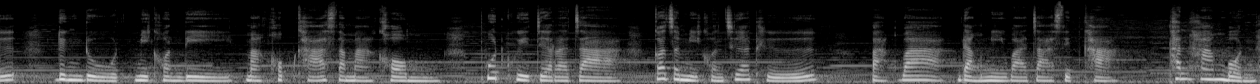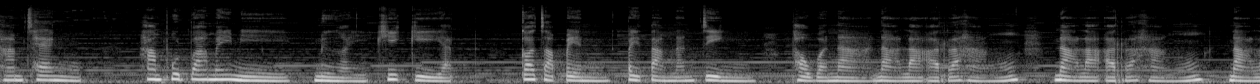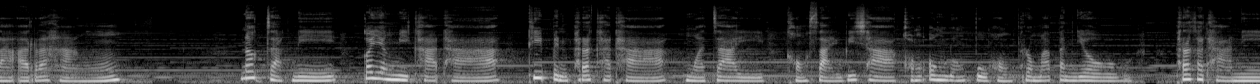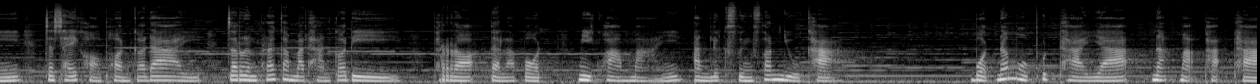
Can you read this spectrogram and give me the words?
ดึงดูดมีคนดี มาคบค้าสมาคม พูดคุยเจรจา ก็จะมีคนเชื่อถือ ปากว่าดังมีวาจาสิทธิ์ค่ะ ท่านห้ามบ่นห้ามแช่ง ห้ามพูดว่าไม่มี เหนื่อย ขี้เกียจก็จะเป็นไปตามนั้นจริง ภาวนานาลาอารหัง นาลาอารหัง นาลาอารหัง นอกจากนี้ก็ยังมีคาถา ที่เป็นพระคาถา หัวใจของสายวิชาขององค์หลวงปู่ของพรหมปัญโย พระคาถานี้จะใช้ขอพรก็ได้ เจริญพระกรรมฐานก็ดี เพราะแต่ละบทมีความหมายอันลึกซึ้งซ่อนอยู่ค่ะ บทนโมพุทธายะนะมะพะทะ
